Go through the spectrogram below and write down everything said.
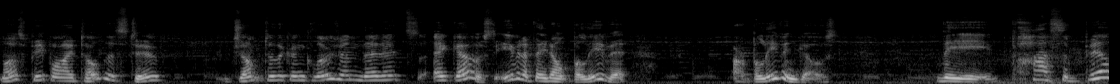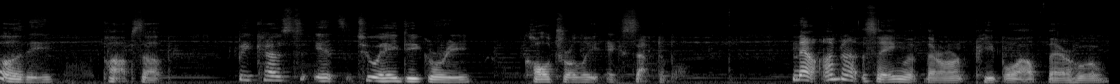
Most people I told this to jump to the conclusion that it's a ghost, even if they don't believe it or believe in ghosts. The possibility pops up because it's to a degree culturally acceptable. Now, I'm not saying that there aren't people out there who have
